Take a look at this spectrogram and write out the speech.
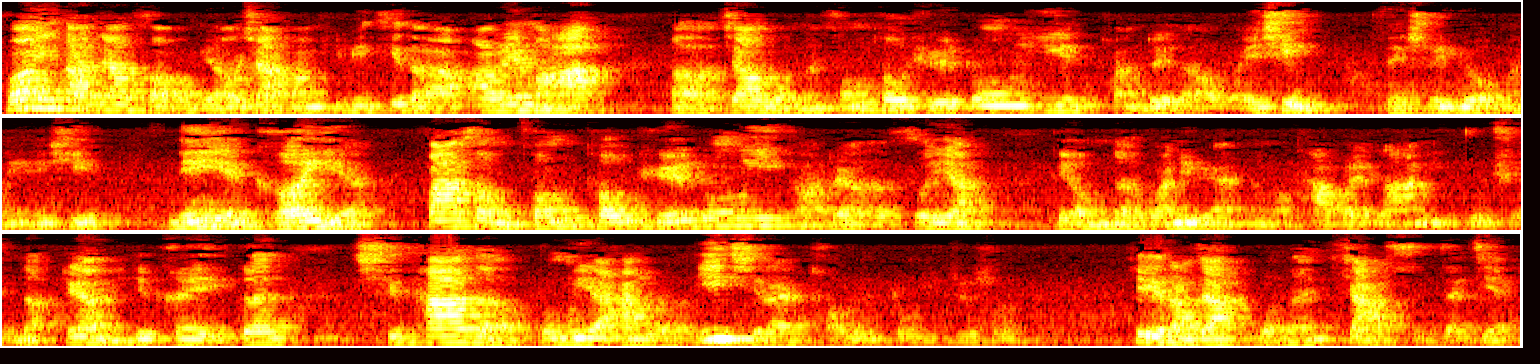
欢迎大家扫描下方 PPT 的二维码，啊，加我们从头学中医团队的微信，随时与我们联系。您也可以发送“从头学中医”啊这样的字样给我们的管理员，那么他会拉你入群的，这样你就可以跟其他的中医爱好者一起来讨论中医知识。谢谢大家，我们下次再见。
